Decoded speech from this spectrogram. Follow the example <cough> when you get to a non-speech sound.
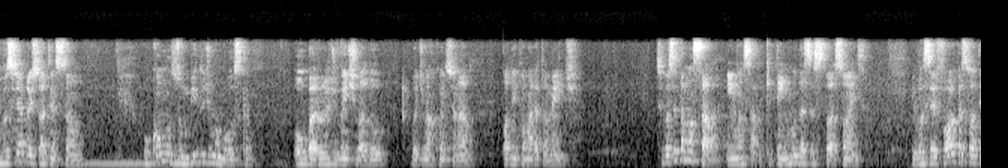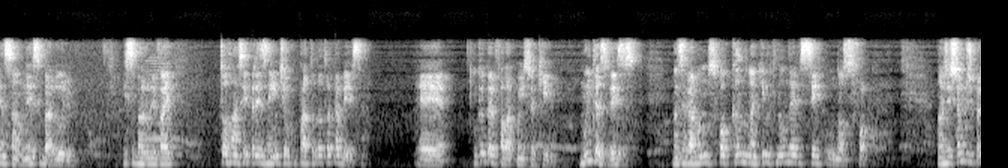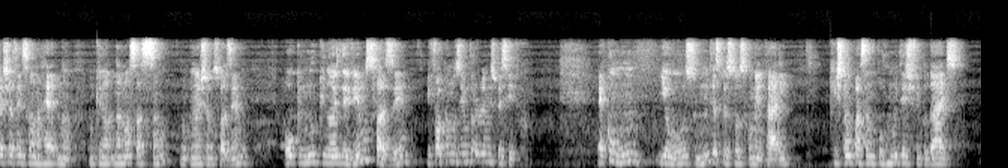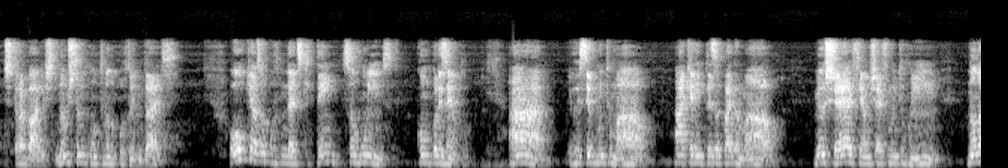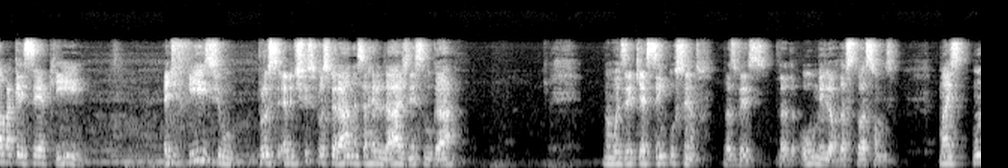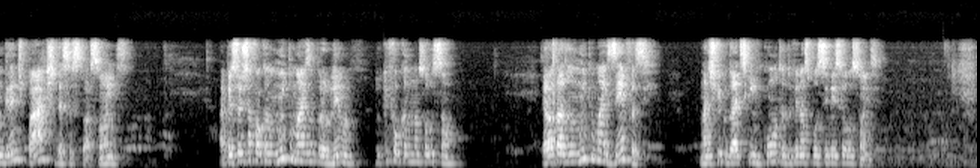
Você já prestou atenção o como o zumbido de uma mosca, ou o barulho de um ventilador, ou de um ar-condicionado podem tomar a tua mente? Se você está sala, em uma sala que tem uma dessas situações, e você foca a sua atenção nesse barulho, esse barulho vai tornar-se presente e ocupar toda a tua cabeça. É, o que eu quero falar com isso aqui? Muitas vezes nós acabamos focando naquilo que não deve ser o nosso foco. Nós deixamos de prestar atenção na, no, no que, na nossa ação, no que nós estamos fazendo, ou no que nós devemos fazer e focamos em um problema específico. É comum, e eu ouço muitas pessoas comentarem que estão passando por muitas dificuldades de trabalho, não estão encontrando oportunidades, ou que as oportunidades que têm são ruins, como por exemplo, ah, eu recebo muito mal, ah, aquela empresa paga mal, meu chefe é um chefe muito ruim, não dá para crescer aqui, é difícil, é difícil prosperar nessa realidade, nesse lugar não vou dizer que é 100% das vezes, ou melhor, das situações, mas uma grande parte dessas situações, a pessoa está focando muito mais no problema do que focando na solução. Ela está dando muito mais ênfase nas dificuldades que encontra do que nas possíveis soluções.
